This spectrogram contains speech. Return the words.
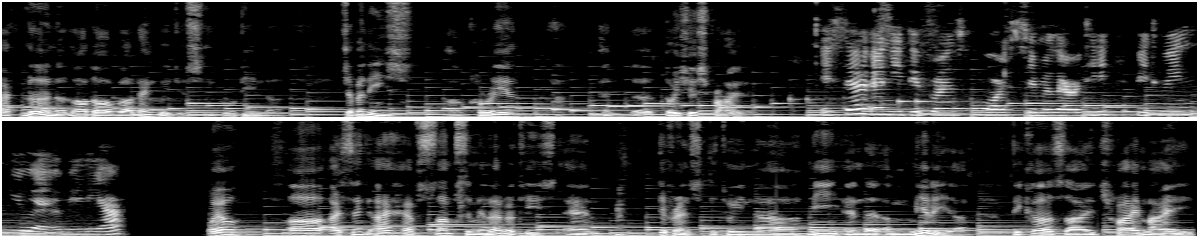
I've learned a lot of uh, languages, including uh, Japanese, uh, Korean, uh, and uh, Deutsche Sprache. Is there any difference or similarity between you and Amelia? Well, uh, I think I have some similarities and difference between uh, me and Amelia because I try my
